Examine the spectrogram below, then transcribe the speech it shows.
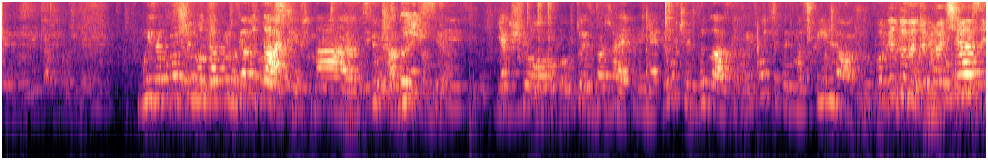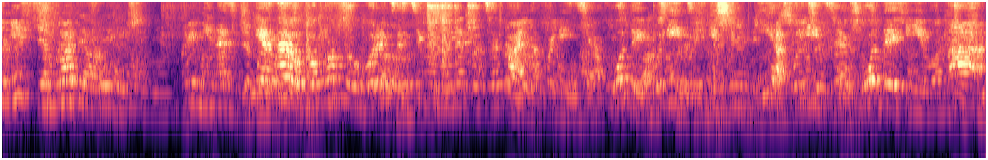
це велика проблема. Ми запрошуємо також депутатів на цю комісію. Якщо хтось бажає прийняти участь, будь ласка, приходьте, будемо спільно Ну, Повідомити про час і місце. ми це рішення. І наскільки я знаю, Богновцево бореться з цими муніципальна поліція. Ходить поліція, не жінки, а поліція ходить і вона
